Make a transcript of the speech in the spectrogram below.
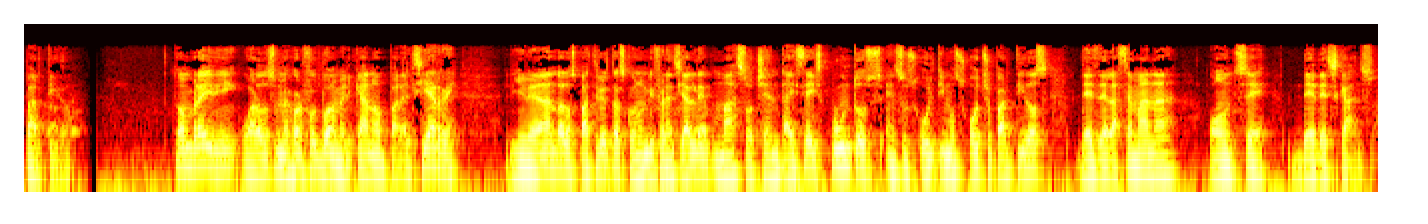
partido. Tom Brady guardó su mejor fútbol americano para el cierre, liderando a los Patriotas con un diferencial de más 86 puntos en sus últimos 8 partidos desde la semana 11 de descanso.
